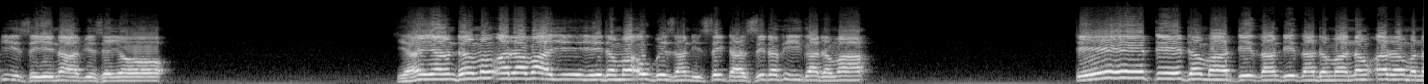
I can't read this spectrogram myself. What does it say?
ပစ္စေနပစ္စယောယံယံဓမ္မံအရဘယေယေဓမ္မဥပ္ပိသန္တိစိတ်တာစေတသိကဓမ္မ တေတေဓမ္မတေသံတေသံဓမ္မနံအာရမဏ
